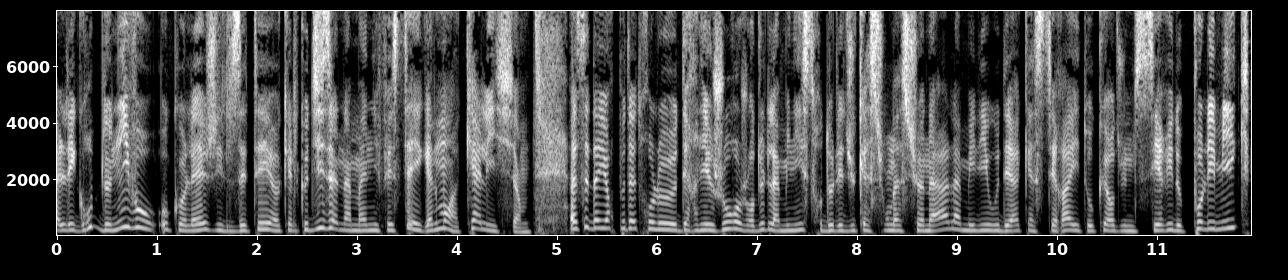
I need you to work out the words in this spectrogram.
les groupes de niveau au collège. Ils étaient quelques dizaines à manifester également à Calais. C'est d'ailleurs peut-être le dernier jour aujourd'hui de la ministre de l'Éducation nationale. Amélie Oudéa-Castera est au cœur d'une série de polémiques.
